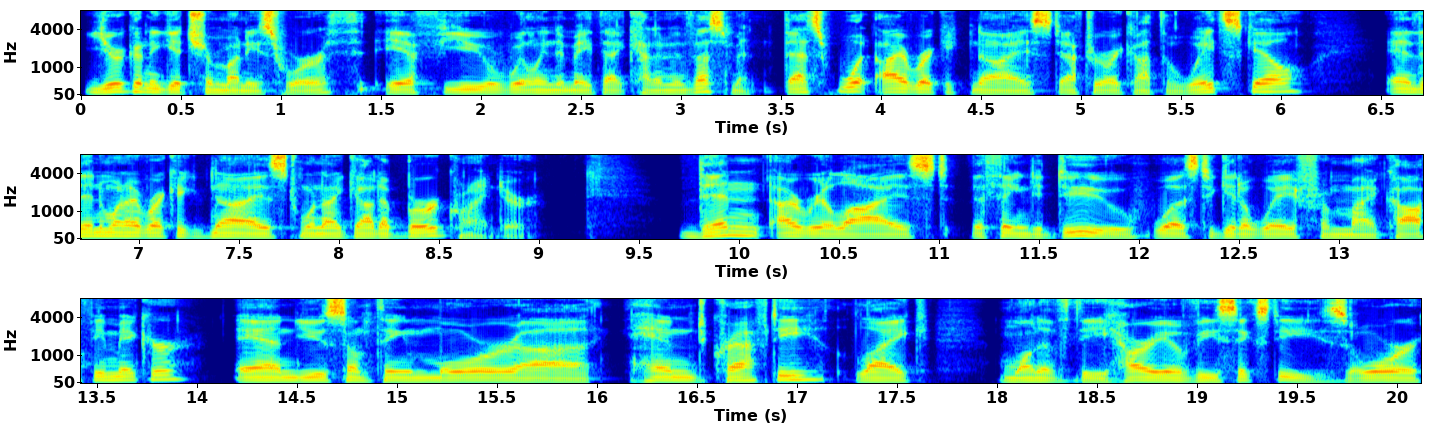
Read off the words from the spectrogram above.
You're going to get your money's worth if you're willing to make that kind of investment. That's what I recognized after I got the weight scale, and then when I recognized when I got a burr grinder. Then I realized the thing to do was to get away from my coffee maker and use something more uh, handcrafty, like one of the Hario V60s or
